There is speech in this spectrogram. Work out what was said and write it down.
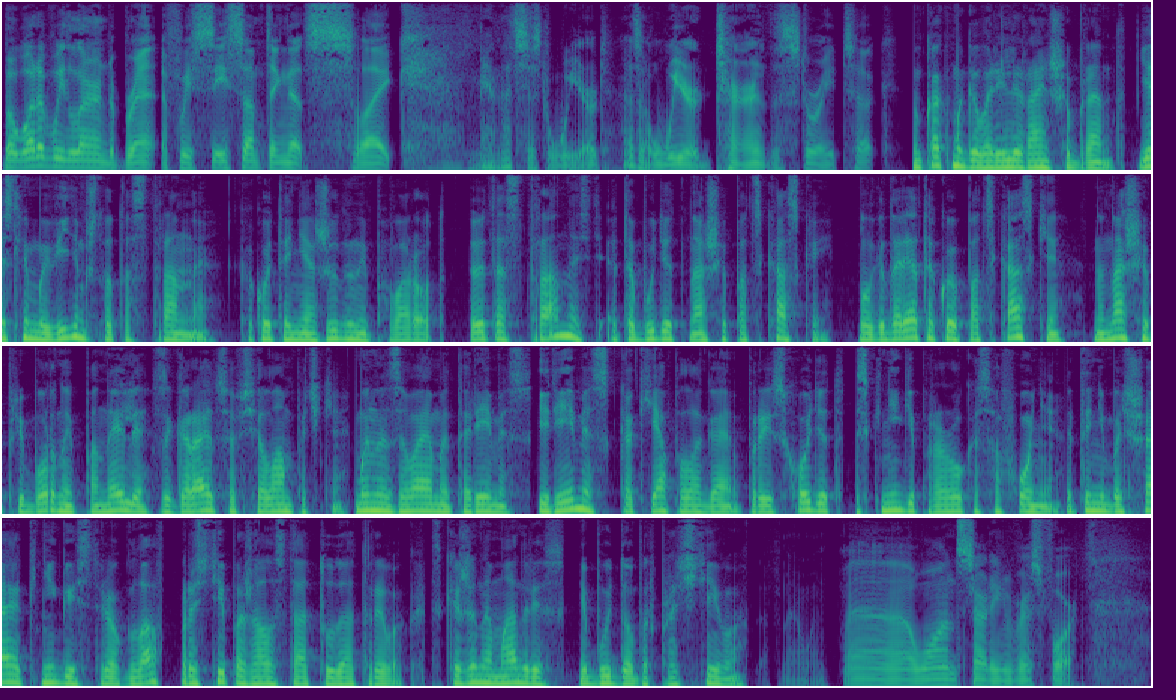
But what have we learned, Brent, if we see something that's like, man, that's just weird. That's a weird turn the story took. Ну, как мы говорили раньше, Брент, если мы видим что-то странное, какой-то неожиданный поворот, то эта странность, это будет нашей подсказкой. Благодаря такой подсказке на нашей приборной панели загораются все лампочки. Мы называем это ремес. И ремес, как я полагаю, происходит из книги пророка Сафония. Это небольшая книга из трех глав. Прочти, пожалуйста, оттуда отрывок. Скажи нам адрес и будь добр, прочти его. Uh, 1 starting in verse 4.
